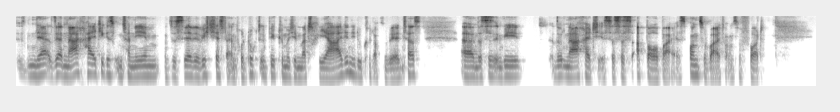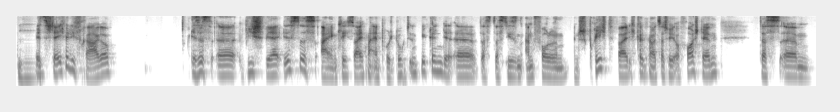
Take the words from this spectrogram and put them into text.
sehr, sehr nachhaltiges Unternehmen und es ist sehr, sehr wichtig, dass wir ein Produkt entwickeln mit den Materialien, die du gerade auch erwähnt hast, äh, dass es irgendwie so nachhaltig ist, dass es abbaubar ist und so weiter und so fort. Mhm. Jetzt stelle ich mir die Frage, ist es, äh, wie schwer ist es eigentlich, sag ich mal, ein Produkt entwickeln, der, äh, das, das diesen Anforderungen entspricht? Weil ich könnte mir jetzt natürlich auch vorstellen, dass ähm,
